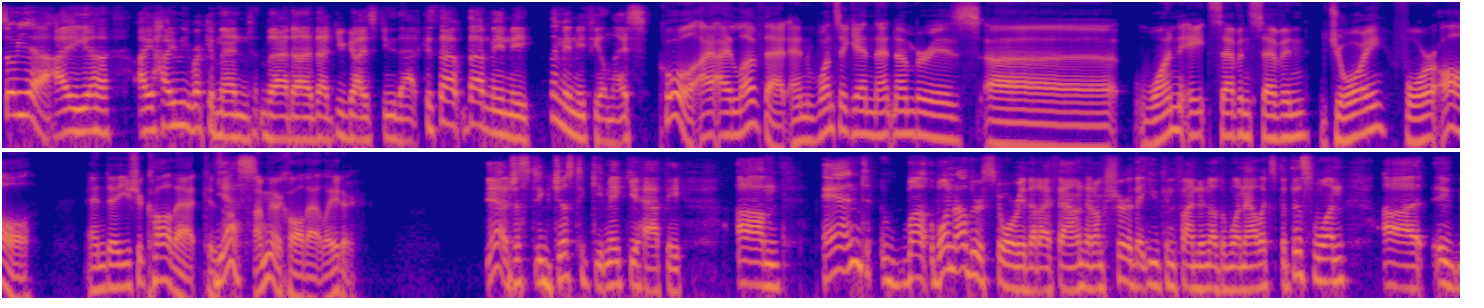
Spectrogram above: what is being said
So yeah, I uh, I highly recommend that uh, that you guys do that because that that made me that made me feel nice. Cool. I, I love that. And once again, that number is uh one eight seven seven joy for all, and uh, you should call that because Yes. I'm gonna call that later. Yeah, just to, just to make you happy. Um, And one other story that I found, and I'm sure that you can find another one, Alex. But this one uh, it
